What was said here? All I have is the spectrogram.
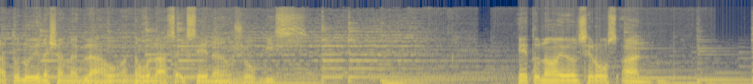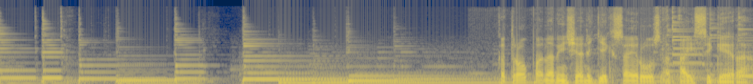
at tuluyan na siyang naglaho at nawala sa eksena ng showbiz. Ito na ngayon si Rose Ann, Katropa na rin siya ni Jake Cyrus at Ice Segura.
